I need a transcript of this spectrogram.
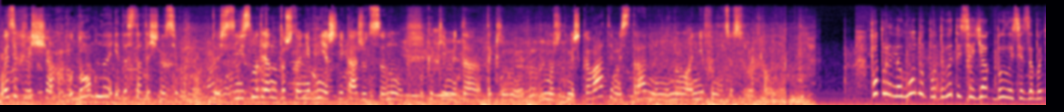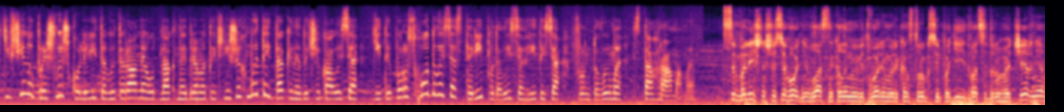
В этих вещах удобно и достаточно тепло. То есть, несмотря на то, что они внешне кажутся, ну, какими-то такими, может, мешковатыми, странными, но они функцию свою выполняют. Попри негоду, подивитися, як билися за батьківщину, прийшли школярі та ветерани. Однак найдраматичніших митей так і не дочекалися. Діти порозходилися, старі подалися грітися фронтовими 100 грамами. Символічно, що сьогодні, власне, коли ми відтворюємо реконструкцію подій 22 червня,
